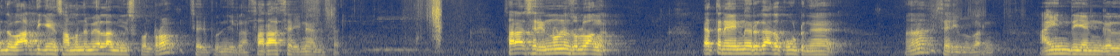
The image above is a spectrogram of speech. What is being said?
அந்த வார்த்தைக்கு சம்மந்தமே இல்லாமல் யூஸ் பண்ணுறோம் சரி புரிஞ்சுக்கலாம். சராசரின்னா என்ன சார் சராசரி இன்னொன்று சொல்லுவாங்க. எத்தனை எண்ணு இருக்கோ அதை கூட்டுங்க. சரி இப்போ பாருங்கள் ஐந்து எண்கள்.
